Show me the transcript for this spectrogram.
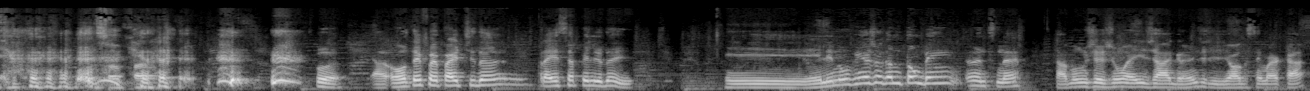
É... Pô, ontem foi partida para esse apelido aí. E ele não vinha jogando tão bem antes, né? Tava um jejum aí já grande de jogos sem marcar.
